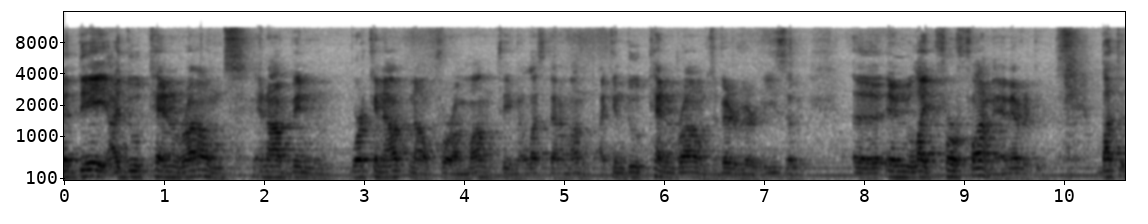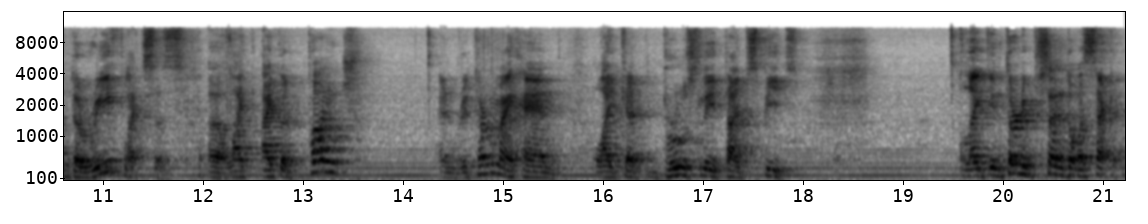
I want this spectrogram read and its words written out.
a day, I do 10 rounds, and I've been working out now for a month, even less than a month. I can do 10 rounds very, very easily, uh, and like for fun and everything. But the reflexes, uh, like I could punch and return my hand like at Bruce Lee type speeds, like in 30% of a second.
